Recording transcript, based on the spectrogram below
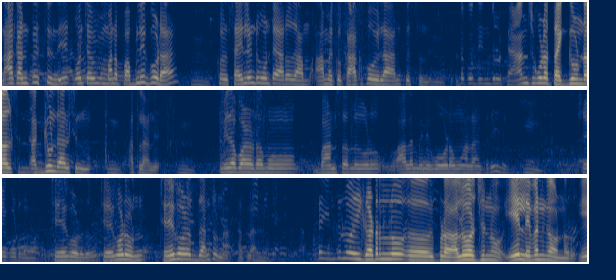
నాకు అనిపిస్తుంది కొంచెం మన పబ్లిక్ కూడా కొంచెం సైలెంట్గా ఉంటే ఆ రోజు ఆమె- ఆమెకు కాకపోయి ఇలా అనిపిస్తుంది. కొద్ది ఇందులో ఫ్యాన్స్ కూడా తగ్గి ఉండాల్సింది. తగ్గి ఉండాల్సింది. అట్లా అని మీద పడడము బాన్సర్లు కూడా వాళ్ళ మీద పోవడము అలాంటిది చేయకూడదు. చేయకూడదు చేయకూడదు చేయకూడదు అంటున్నా అట్లా. అంటే ఇందులో ఈ ఘటనలో ఇప్పుడు అల్లు అర్జున్ ఏ లెవెన్గా ఉన్నారు? ఏ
